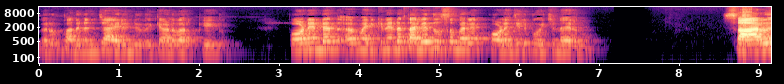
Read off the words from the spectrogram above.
വെറും പതിനഞ്ചായിരം രൂപയ്ക്ക് ആൾ വർക്ക് ചെയ്തു. പോണേന്റെ മരിക്കണേന്റെ തലേ ദിവസം വരെ കോളേജിൽ പോയിട്ടുണ്ടായിരുന്നു. സാറ്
